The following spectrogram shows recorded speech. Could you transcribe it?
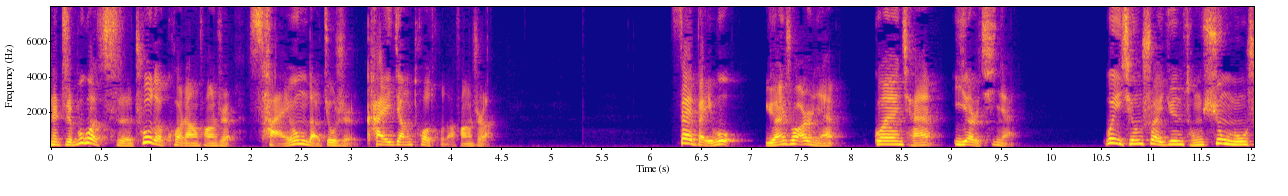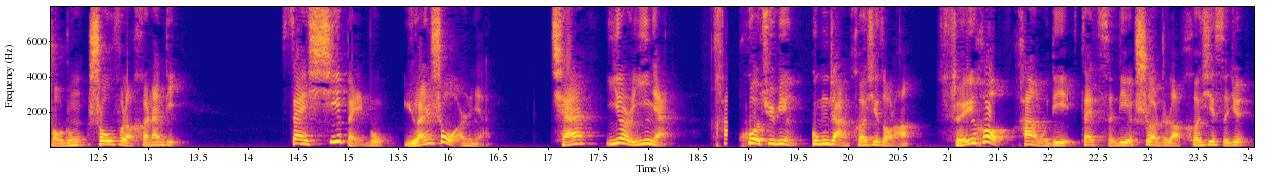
那只不过此处的扩张方式采用的就是开疆拓土的方式了。在北部，元朔二年（公元前一二七年），卫青率军从匈奴手中收复了河南地；在西北部，元寿二年（前一二一年），汉霍去病攻占河西走廊，随后汉武帝在此地设置了河西四郡。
